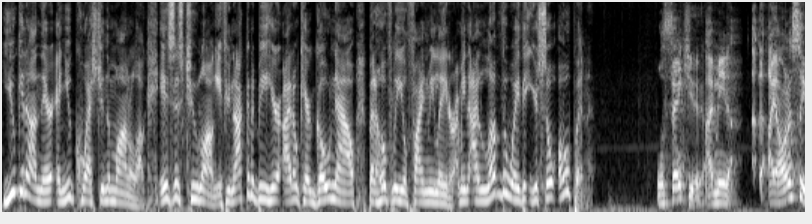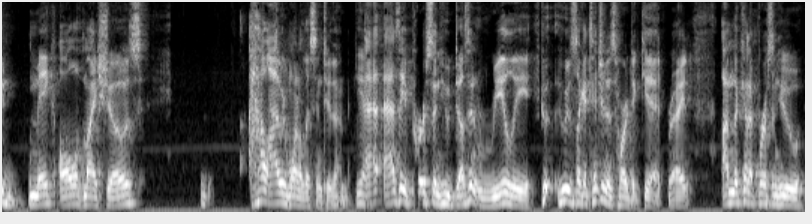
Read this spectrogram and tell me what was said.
you get on there and you question the monologue. Is this too long? If you're not going to be here, I don't care. Go now, but hopefully you'll find me later later. I mean, I love the way that you're so open. Well, thank you. I mean, I honestly make all of my shows how I would want to listen to them. Yeah. As a person who doesn't really, who's like attention is hard to get, right? I'm the kind of person who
